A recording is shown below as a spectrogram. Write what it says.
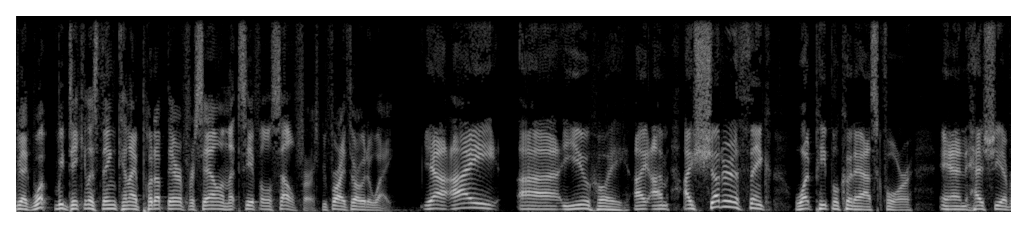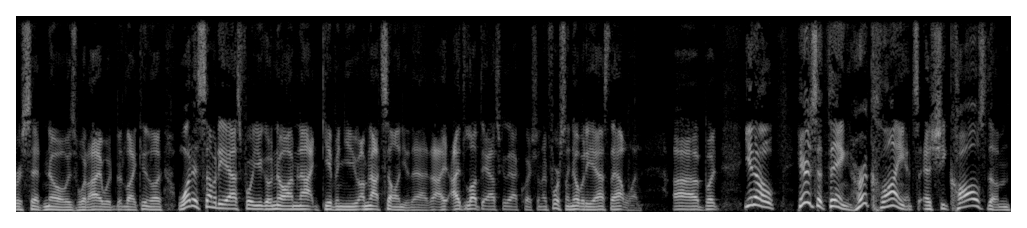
be like, what ridiculous thing can I put up there for sale and let's see if it'll sell first before I throw it away? Yeah, I, uh, you, hoy, I, I'm, I shudder to think what people could ask for. And has she ever said no? Is what I would like. You know, what has somebody asked for? You go, no, I'm not giving you, I'm not selling you that. I, I'd love to ask her that question. Unfortunately, nobody asked that one. Uh, but you know, here's the thing: her clients, as she calls them,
